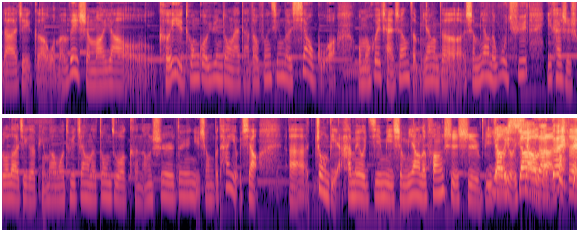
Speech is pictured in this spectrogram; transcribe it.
的这个，我们为什么要可以通过运动来达到丰胸的效果？我们会产生怎么样的、什么样的误区？一开始说了，这个平板卧推这样的动作可能是对于女生不太有效。呃，重点还没有揭秘什么样的方式是比较有效的。对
